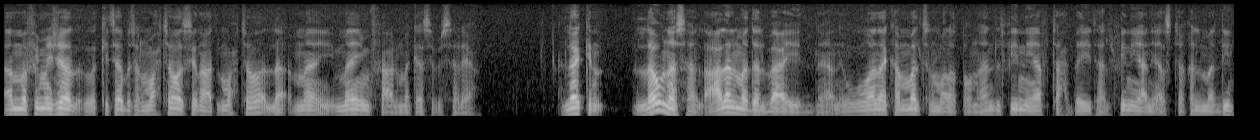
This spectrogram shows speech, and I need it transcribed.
أما في مجال كتابة المحتوى صناعة المحتوى لا ما ما ينفع المكاسب السريعة. لكن لو نسأل على المدى البعيد يعني وأنا كملت الماراثون هل فيني أفتح بيت؟ هل فيني يعني أستقل ماديا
